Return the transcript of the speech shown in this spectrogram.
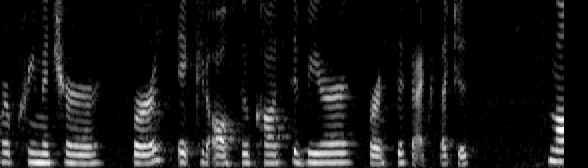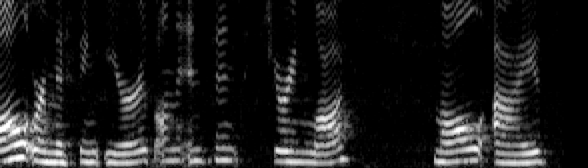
or premature birth. It could also cause severe birth defects, such as small or missing ears on the infant, hearing loss, small eyes,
